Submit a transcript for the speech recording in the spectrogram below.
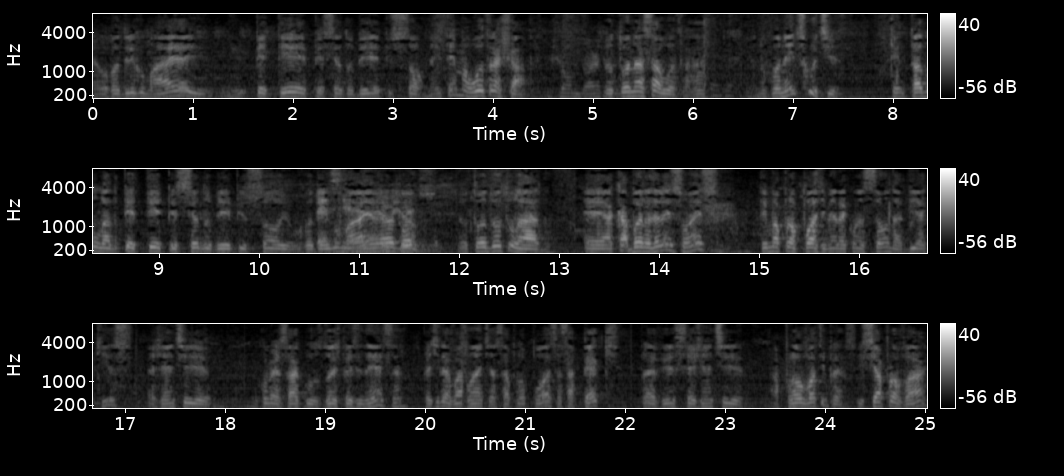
é o Rodrigo Maia e PT, PCdoB, PSOL. Né? E tem uma outra chapa. Eu estou nessa outra, né? Eu não vou nem discutir quem está do lado PT, PCdoB, PSOL e o Rodrigo Maia, eu estou do outro lado. É, acabando as eleições, tem uma proposta de emenda da Constituição da Bia Kiss, a gente conversar com os dois presidentes, né, para a gente levar avante essa proposta, essa PEC, para ver se a gente aprova o voto impresso. E se aprovar,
